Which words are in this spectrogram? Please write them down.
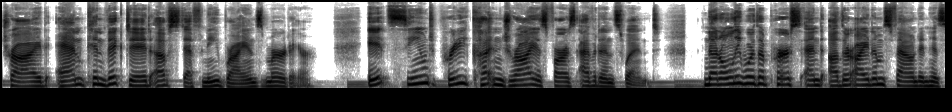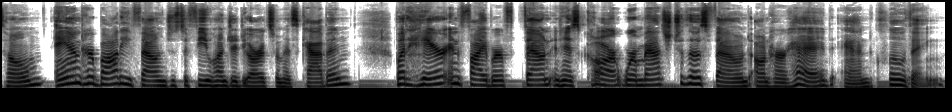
tried, and convicted of Stephanie Bryan's murder. It seemed pretty cut and dry as far as evidence went. Not only were the purse and other items found in his home, and her body found just a few hundred yards from his cabin, but hair and fiber found in his car were matched to those found on her head and clothing.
